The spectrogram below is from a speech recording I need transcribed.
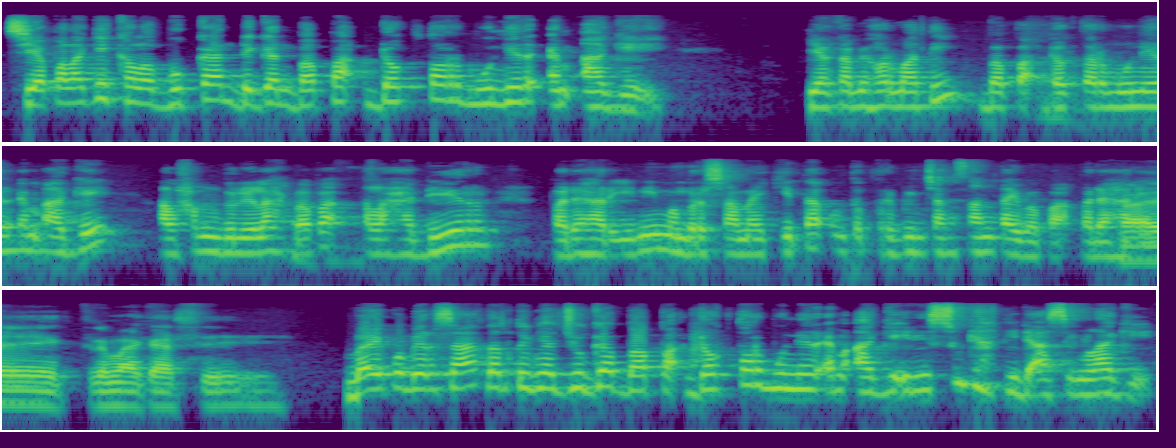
Siapa lagi kalau bukan dengan Bapak Dr. Munir MAG. Yang kami hormati, Bapak Dr. Munir MAG, Alhamdulillah Bapak telah hadir pada hari ini membersamai kita untuk berbincang santai Bapak pada hari Baik, ini. terima kasih. Baik pemirsa, tentunya juga Bapak Dr. Munir MAG ini sudah tidak asing lagi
